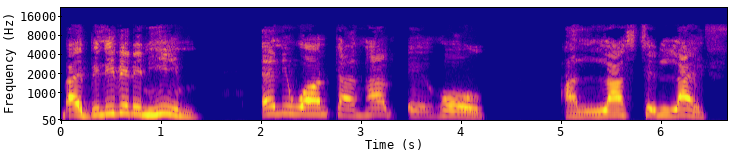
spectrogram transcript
By believing in him, anyone can have a whole and lasting life.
